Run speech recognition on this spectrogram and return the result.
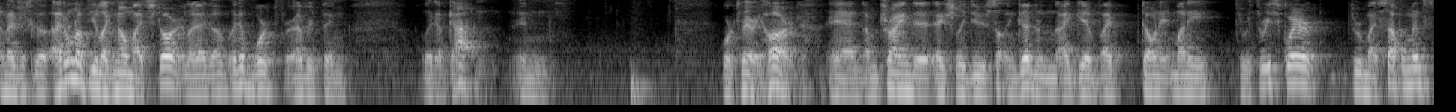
and I just go, I don't know if you like know my story. Like, I, like I've worked for everything, like I've gotten and worked very hard. And I'm trying to actually do something good. And I give, I donate money through Three Square, through my supplements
